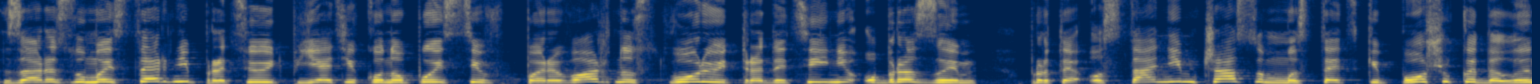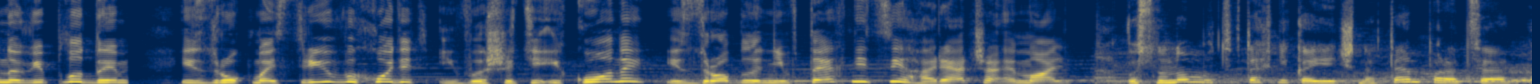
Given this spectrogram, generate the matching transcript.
Зараз у майстерні працюють п'ять іконописців. Переважно створюють традиційні образи. Проте останнім часом мистецькі пошуки дали нові плоди. Із рук майстрів виходять і вишиті ікони, і зроблені в техніці гаряча емаль. В основному це техніка яєчна темпера, це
